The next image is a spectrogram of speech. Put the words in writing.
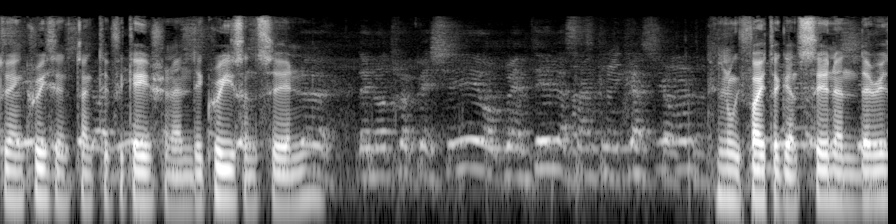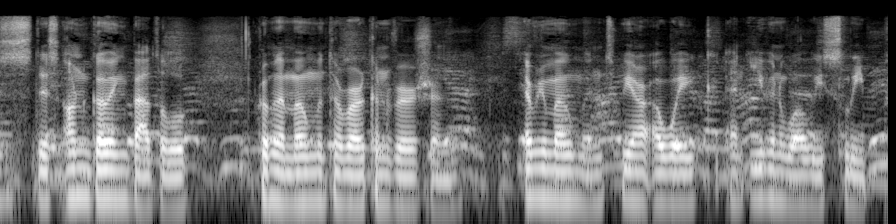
to increase in sanctification and decrease in sin. de notre péché, augmenter la sanctification. And we fight against sin, and there is this ongoing battle from the moment of our conversion. Every moment we are awake, and even while we sleep.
